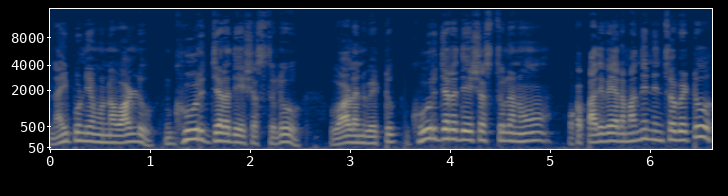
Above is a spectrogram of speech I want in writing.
నైపుణ్యం ఉన్న వాళ్ళు ఘూర్జర దేశస్థులు వాళ్ళని పెట్టు. ఘూర్జర దేశస్థులను ఒక పదివేల మంది నించోబెట్టు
